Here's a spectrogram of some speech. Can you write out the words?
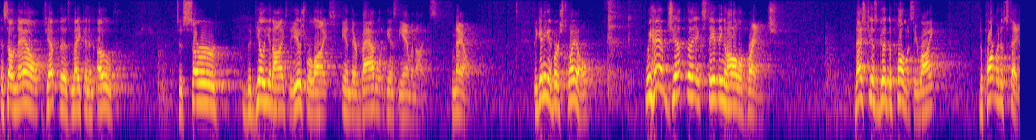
And so now Jephthah is making an oath to serve the Gileadites, the Israelites, in their battle against the Ammonites. Now, beginning in verse 12, we have Jephthah extending an olive branch. That's just good diplomacy, right? Department of State.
